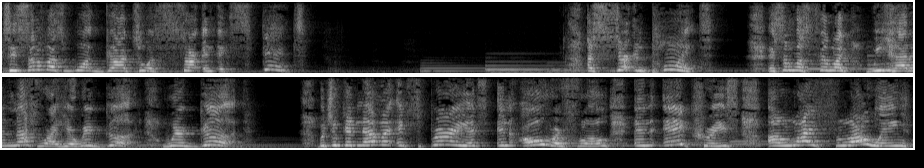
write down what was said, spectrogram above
See, some of us want God to a certain extent, a certain point. And some of us feel like we had enough right here. We're good. We're good. But you can never experience an overflow, an increase, a life flowing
